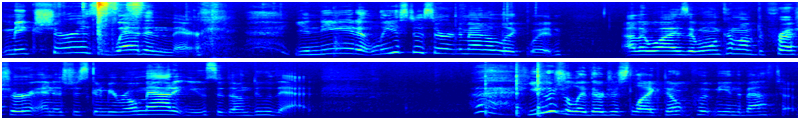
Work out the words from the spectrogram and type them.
make sure it's wet in there. you need at least a certain amount of liquid. Otherwise, it won't come up to pressure and it's just going to be real mad at you, so don't do that. Usually they're just like, don't put me in the bathtub.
